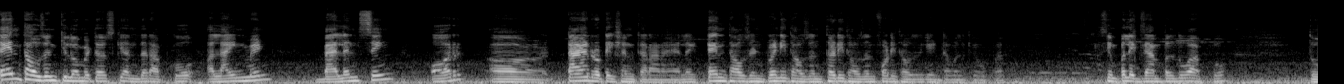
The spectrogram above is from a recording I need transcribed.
टेन थाउज़ेंड किलोमीटर्स के अंदर आपको अलाइनमेंट बैलेंसिंग और टायर रोटेशन कराना है like ten thousand twenty thousand thirty thousand forty thousand के इंटरवल के ऊपर। सिंपल एग्ज़ाम्पल दो आपको तो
